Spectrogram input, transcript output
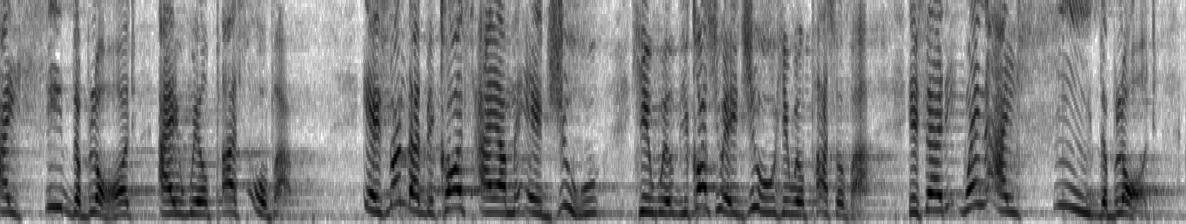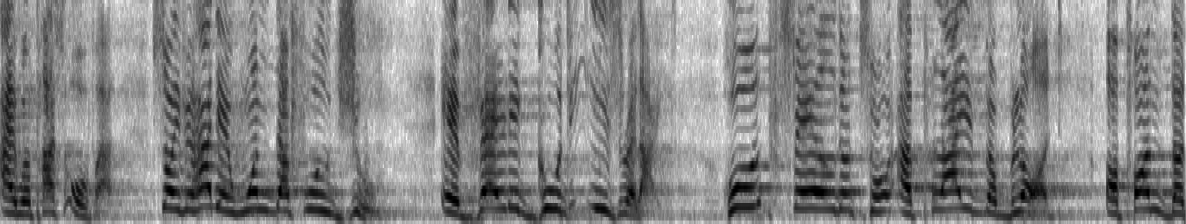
I see the blood, I will pass over. It's not that because I am a Jew, he will, because you're a Jew, he will pass over. He said, When I see the blood, I will pass over. So if you had a wonderful Jew, a very good Israelite, who failed to apply the blood upon the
